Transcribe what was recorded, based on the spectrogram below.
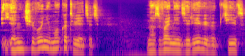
Я ничего не мог ответить. Название деревьев и птиц,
